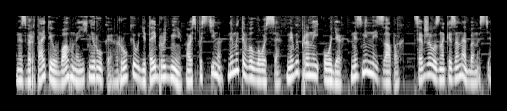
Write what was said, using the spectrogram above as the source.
Не звертайте увагу на їхні руки. Руки у дітей брудні, а ось постійно не мити волосся, невипраний одяг, незмінний запах це вже ознаки занедбаності.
